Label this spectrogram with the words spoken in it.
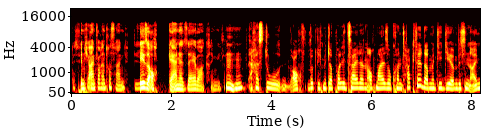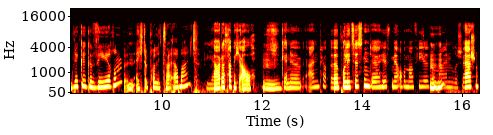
das finde ich einfach interessant. Ich lese auch gerne selber Krimis. Mhm. Hast du auch wirklich mit der Polizei dann auch mal so Kontakte, damit die dir ein bisschen Einblicke gewähren in echte Polizeiarbeit? Ja, das habe ich auch. Mhm. Ich kenne einen äh, Polizisten, der hilft mir auch immer viel bei mhm. meinen Recherchen.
